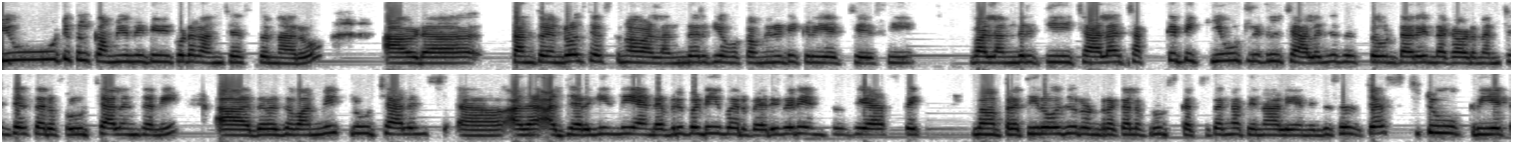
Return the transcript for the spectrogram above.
బ్యూటిఫుల్ కమ్యూనిటీని కూడా రన్ చేస్తున్నారు. ఆవిడ తనతో ఎన్రోల్ చేసుకున్న వాళ్ళందరికీ ఒక కమ్యూనిటీ క్రియేట్ చేసి వాళ్ళందరికీ చాలా చక్కటి క్యూట్ లిటిల్ ఛాలెంజెస్ ఇస్తూ ఉంటారు. ఇందాక ఆవిడ మెన్షన్ చేశారు ఫ్రూట్ ఛాలెంజ్ అని. There was one week fruit challenge అది జరిగింది and everybody were very very enthusiastic ప్రతిరోజు రెండు రకాల ఫ్రూట్స్ ఖచ్చితంగా తినాలి అని. This is just to create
